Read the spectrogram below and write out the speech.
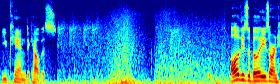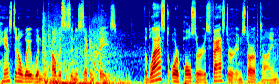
you can to Calvus. All of these abilities are enhanced in a way when Calvus is in his second phase. The Blast or Pulsar is faster in startup time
